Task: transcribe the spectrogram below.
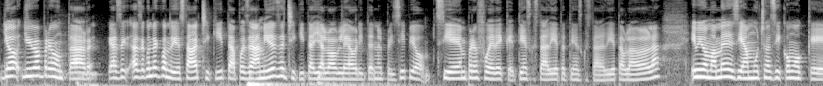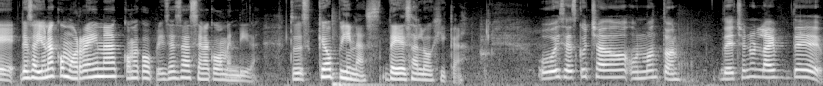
Yo, yo iba a preguntar, hace, hace cuenta que cuando yo estaba chiquita, pues a mí desde chiquita, ya lo hablé ahorita en el principio, siempre fue de que tienes que estar a dieta, tienes que estar a dieta, bla, bla, bla. Y mi mamá me decía mucho así como que desayuna como reina, come como princesa, cena como mendiga. Entonces, ¿qué opinas de esa lógica? Uy, se ha escuchado un montón. De hecho, en un live de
